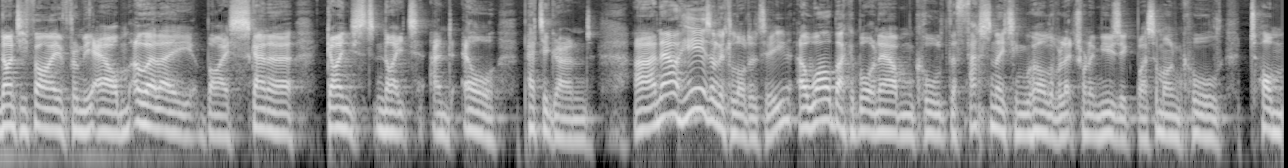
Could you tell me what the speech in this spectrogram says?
95 from the album OLA by Scanner, Geist Knight, and L. Pettigrand. Uh, now, here's a little oddity. A while back, I bought an album called The Fascinating World of Electronic Music by someone called Tom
